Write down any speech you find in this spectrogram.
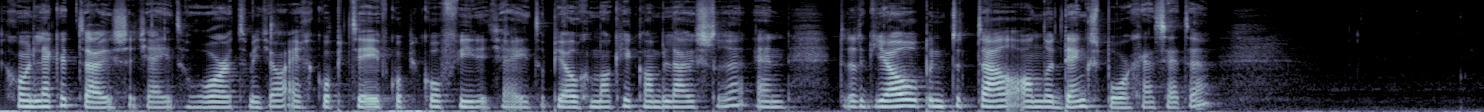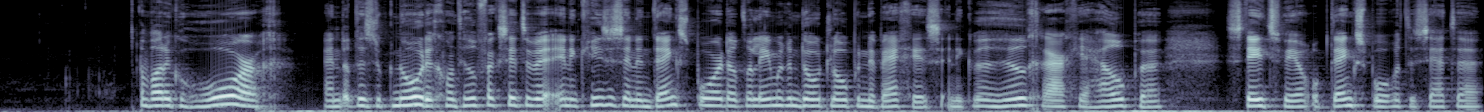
gewoon lekker thuis, dat jij het hoort met jouw eigen kopje thee of kopje koffie, dat jij het op jouw gemakje kan beluisteren. En dat ik jou op een totaal ander denkspoor ga zetten. Wat ik hoor en dat is ook nodig, want heel vaak zitten we in een crisis in een denkspoor dat alleen maar een doodlopende weg is. En ik wil heel graag je helpen steeds weer op denksporen te zetten,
